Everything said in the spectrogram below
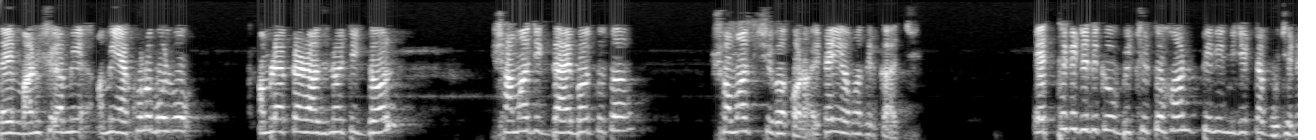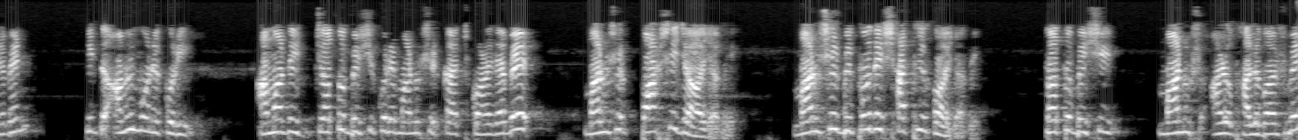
তাই মানুষের, আমি আমি এখনও বলব, আমরা একটা রাজনৈতিক দল, সামাজিক দায়বদ্ধতা, সমাজ সেবা করা, এটাই আমাদের কাজ। এর থেকে যদি কেউ বিচ্যুত হন, তিনি নিজেরটা বুঝে নেবেন। কিন্তু আমি মনে করি, আমাদের যত বেশি করে মানুষের কাজ করা যাবে, মানুষের পাশে যাওয়া যাবে, মানুষের বিপদের সাথী হওয়া যাবে, তত বেশি মানুষ আরও ভালোবাসবে।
